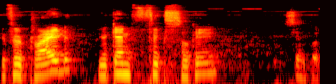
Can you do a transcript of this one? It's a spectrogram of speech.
If you tried you can fix okay? Simple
